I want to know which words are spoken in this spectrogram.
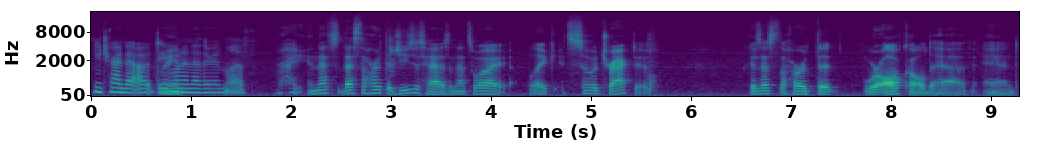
You're trying to outdo I mean- one another in love. Right. And that's that's the heart that Jesus has and that's why like it's so attractive. Because that's the heart that we're all called to have and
